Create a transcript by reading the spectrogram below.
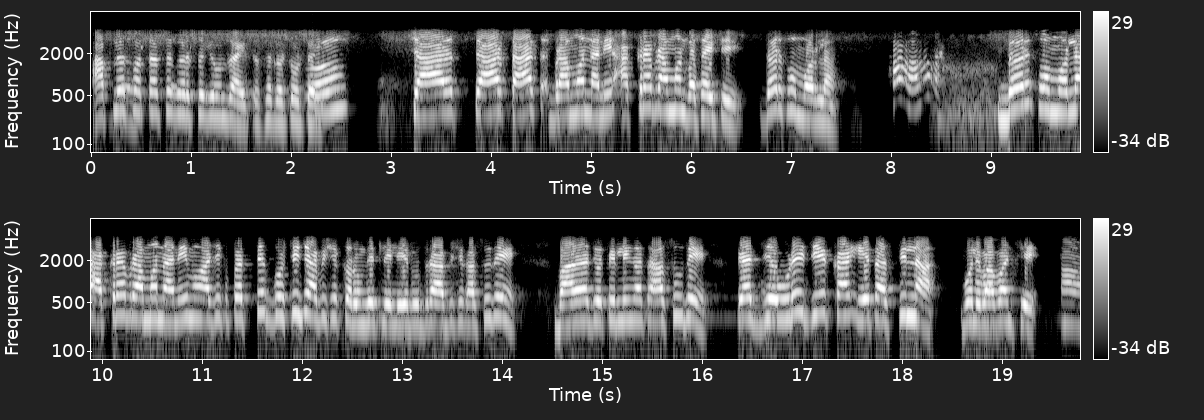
आपलं स्वतःचं घरचं घेऊन जायचं सगळं टोटल चार चार तास ब्राह्मण आणि अकरा ब्राह्मण बसायचे दर सोमवारला. हा दर सोमवारला अकरा ब्राह्मणाने माझे प्रत्येक गोष्टींचे अभिषेक करून घेतलेले रुद्र अभिषेक असू दे बारा ज्योतिर्लिंगाचा असू दे त्यात जेवढे जे काय येत असतील ना बोले बाबांचे हा.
